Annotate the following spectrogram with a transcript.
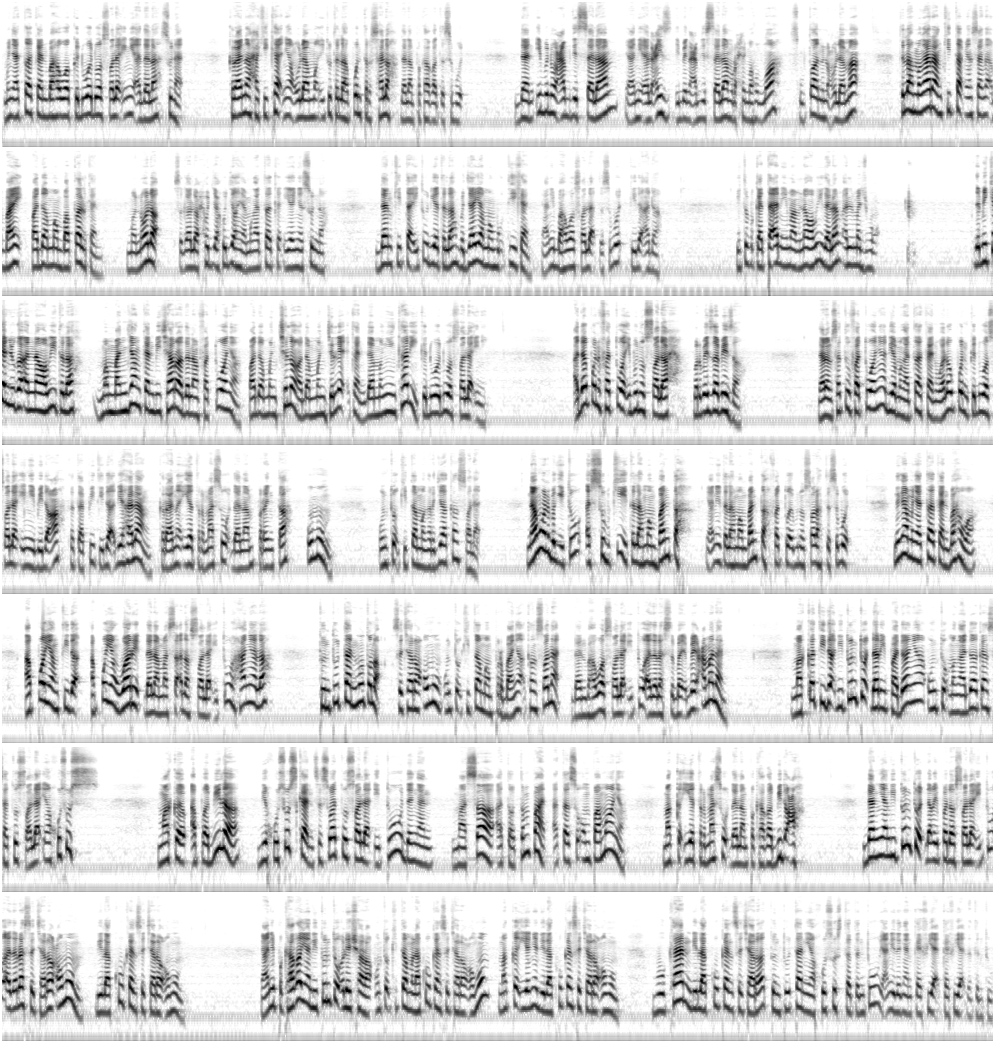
menyatakan bahawa kedua-dua solat ini adalah sunat. Kerana hakikatnya ulama itu telah pun tersalah dalam perkara tersebut dan Ibnu Abdus Salam yakni Al-Izz Ibn Abdus Salam rahimahullah sultanul ulama telah mengarang kitab yang sangat baik pada membatalkan menolak segala hujah-hujah yang mengatakan ianya sunnah. Dan kitab itu dia telah berjaya membuktikan yakni bahawa salat tersebut tidak ada. Itu perkataan Imam Nawawi dalam Al-Majmu' Demikian juga An-Nawawi telah memanjangkan bicara dalam fatwanya pada mencela dan menjelekkan dan mengingkari kedua-dua salat ini. Adapun fatwa Ibnu Salah berbeza-beza. Dalam satu fatwanya dia mengatakan walaupun kedua salat ini bid'ah tetapi tidak dihalang kerana ia termasuk dalam perintah umum untuk kita mengerjakan salat. Namun begitu As-Subki telah membantah yakni telah membantah fatwa Ibnu Salah tersebut dengan menyatakan bahawa apa yang tidak apa yang warid dalam masalah solat itu hanyalah tuntutan mutlak secara umum untuk kita memperbanyakkan solat dan bahawa solat itu adalah sebaik-baik amalan. Maka tidak dituntut daripadanya untuk mengadakan satu solat yang khusus. Maka apabila dikhususkan sesuatu solat itu dengan masa atau tempat atau seumpamanya maka ia termasuk dalam perkara bid'ah. Dan yang dituntut daripada salat itu adalah secara umum dilakukan secara umum yang ini perkara yang dituntut oleh syarak untuk kita melakukan secara umum maka ianya dilakukan secara umum bukan dilakukan secara tuntutan yang khusus tertentu yang ini dengan kafiat-kafiat tertentu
